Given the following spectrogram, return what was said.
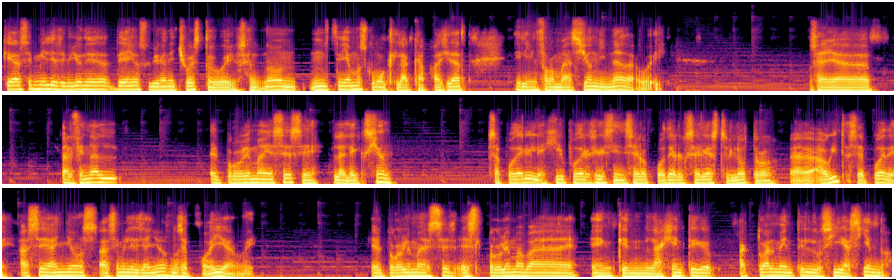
que hace miles de millones de años hubieran hecho esto, güey. O sea, no, no teníamos como que la capacidad de la información ni nada, güey. O sea, ya, al final el problema es ese, la elección. O sea, poder elegir, poder ser sincero, poder ser esto y lo otro. ahorita se puede. Hace años, hace miles de años no se podía, güey. El problema es, es, el problema va en que la gente actualmente lo sigue haciendo.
